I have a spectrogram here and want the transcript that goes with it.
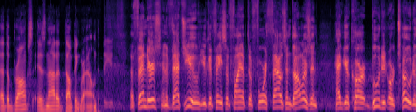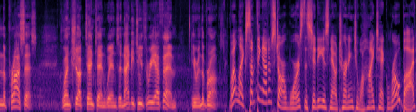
that the Bronx is not a dumping ground. Offenders, and if that's you, you could face a fine up to $4,000 and have your car booted or towed in the process. Glenn Schuck 1010 wins at 92.3 FM here in the Bronx. Well, like something out of Star Wars, the city is now turning to a high tech robot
